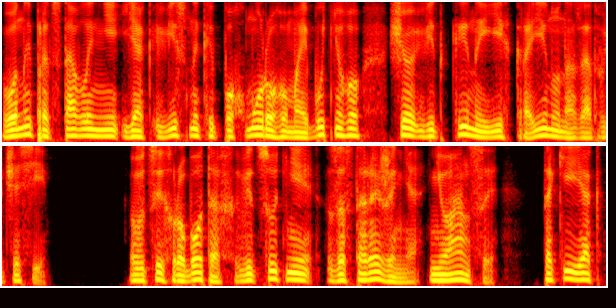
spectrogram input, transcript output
вони представлені як вісники похмурого майбутнього, що відкине їх країну назад у часі. В цих роботах відсутні застереження, нюанси, такі як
